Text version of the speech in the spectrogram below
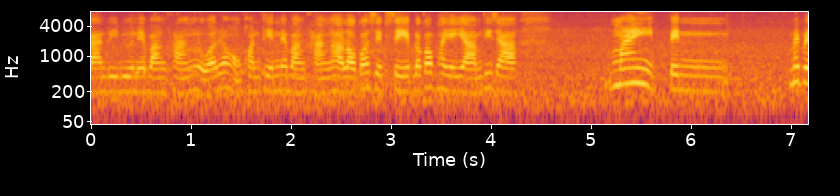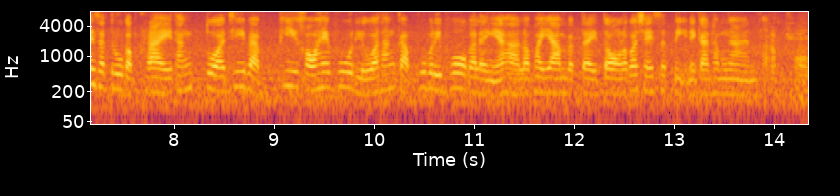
การรีวิวในบางครั้ง หรือว่าเรื่องของคอนเทนต์ในบางครั้งค่ะเราก็ save save แล้วก็พยายามที่จะไม่เป็นไม่เป็นศัตรูกับใคร ทั้งตัวที่แบบพี่เขาให้พูดหรือว่าทั้งกับผู้บริโภคอะไรอย่างเงี้ยค่ะเราพยายามแบบไตร่ตรองแล้วก็ใช้สติในการทำงานค่ะกับทอง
